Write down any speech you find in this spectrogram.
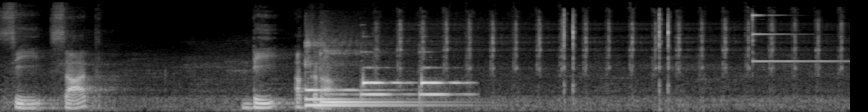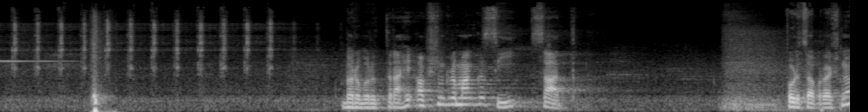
सी सात डी अकरा. बरोबर उत्तर आहे ऑप्शन क्रमांक सी सात. पुढचा प्रश्न.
